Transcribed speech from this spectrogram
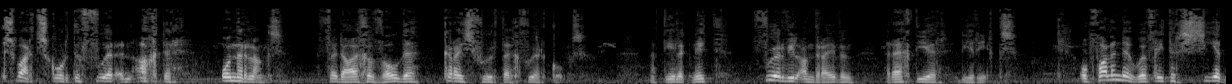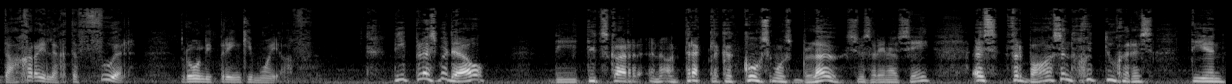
swart skorte voor en agter onderlangs vir daai gewilde kruisvoertuig voorkoms. Natuurlik net voorwielaandrywing regdeur die reeks. Opvallende hoofletter C dagryligte voor rond die prentjie mooi af. Die plusmodel die toetskar in 'n aantreklike kosmosblou, soos Renault sê, is verbasend goed toegerus teen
